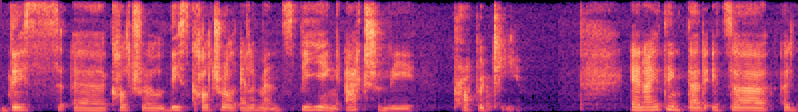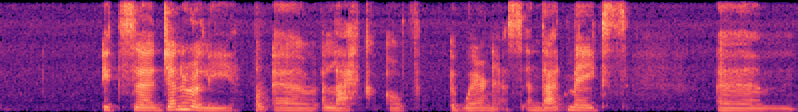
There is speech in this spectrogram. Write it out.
this uh, cultural these cultural elements being actually property. And i think that it's a, a it's a generally uh, a lack of awareness and that makes um,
